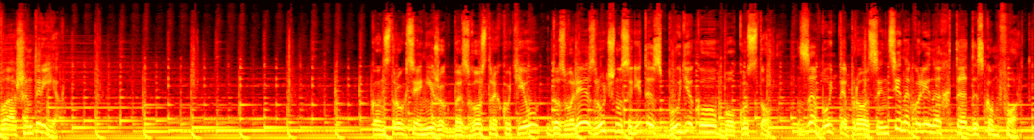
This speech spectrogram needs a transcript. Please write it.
ваш інтер'єр. Конструкція ніжок без гострих кутів дозволяє зручно сидіти з будь-якого боку столу. Забудьте про синці на колінах та дискомфорт.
